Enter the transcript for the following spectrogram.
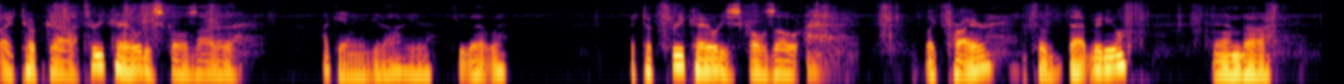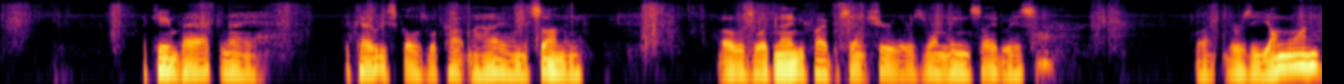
I took uh, three coyote skulls out of the, I can't even get out of here through that way. I took three coyote skulls out like prior to that video. And uh, I came back and I the coyote skull is what caught my eye in the sun. And I was like 95% sure there was one lean sideways. But there was a young one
